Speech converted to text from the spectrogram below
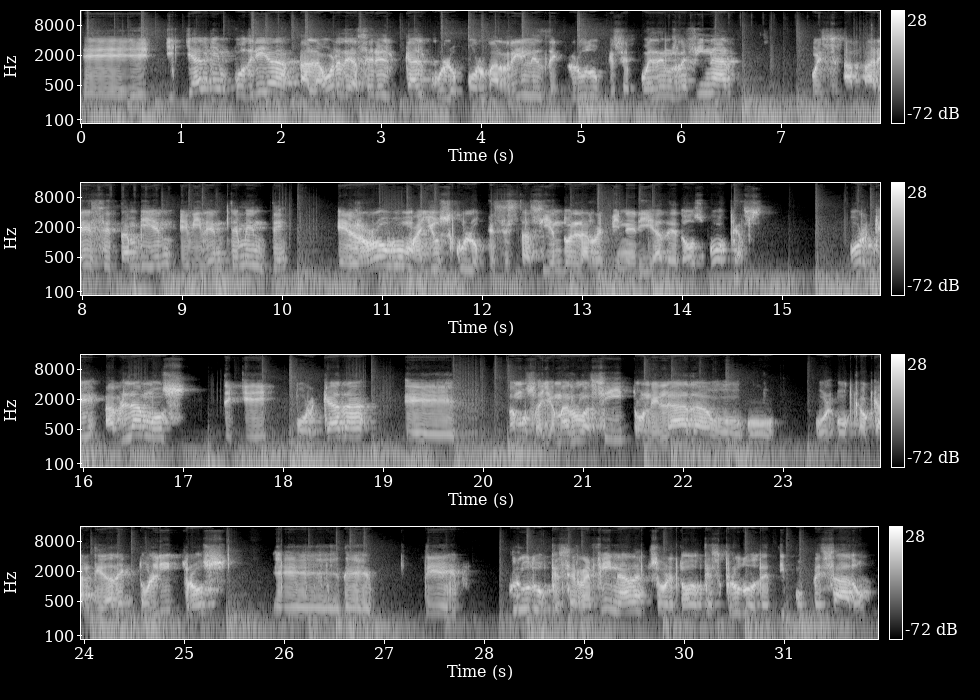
eh, y que alguien podría, a la hora de hacer el cálculo por barriles de crudo que se pueden refinar, pues aparece también, evidentemente, el robo mayúsculo que se está haciendo en la refinería de Dos Bocas. Porque hablamos de que por cada, eh, vamos a llamarlo así, tonelada o, cantidad de hectolitros eh, de, de crudo que se refina, sobre todo que es crudo de tipo pesado,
